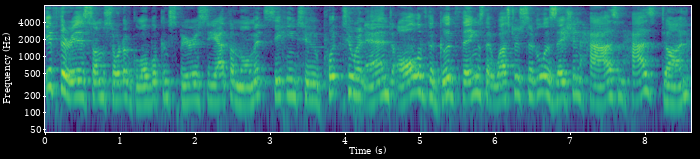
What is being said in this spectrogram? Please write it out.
If there is some sort of global conspiracy at the moment seeking to put to an end all of the good things that Western civilization has and has done,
